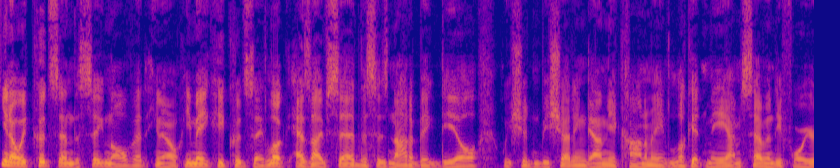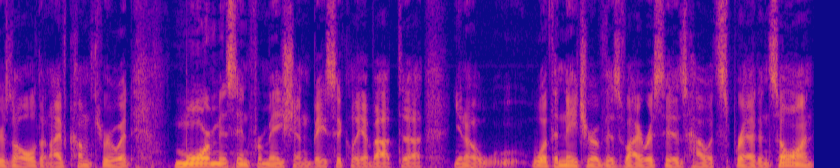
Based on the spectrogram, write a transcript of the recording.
you know, it could send the signal that you know he may he could say, look, as I've said, this is not a big deal. We shouldn't be shutting down the economy. Look at me. I'm 74 years old and I've come through it. More misinformation, basically, about uh, you know what the nature of this virus is, how it's spread, and so on.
